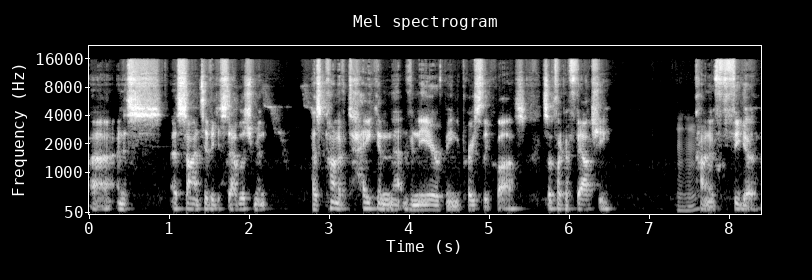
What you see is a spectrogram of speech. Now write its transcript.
uh, an, a scientific establishment has kind of taken that veneer of being a priestly class. So it's like a Fauci mm-hmm. kind of figure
